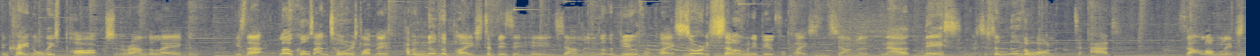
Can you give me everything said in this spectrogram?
and creating all these parks around the lake and is that locals and tourists like me have another place to visit here in Xiamen, another beautiful place. There's already so many beautiful places in Xiamen. Now this is just another one to add to that long list.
